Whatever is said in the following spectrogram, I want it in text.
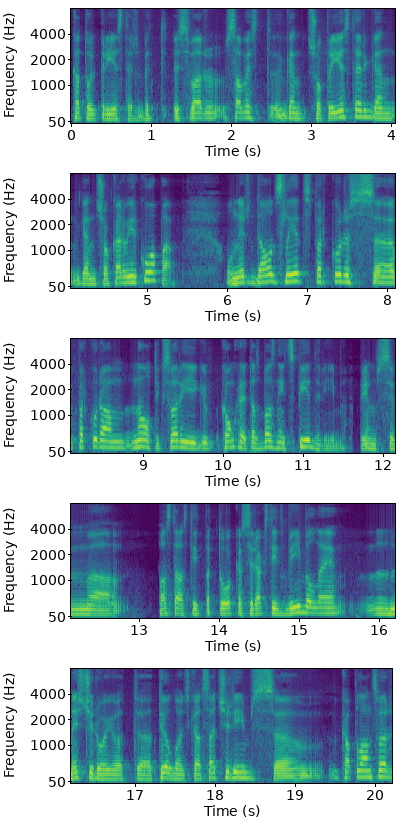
katoļu priesteris, bet es varu savest gan šo priesteri, gan, gan šo karavīru kopā. Un ir daudz lietas, par, kuras, par kurām nav tik svarīga konkrētās baznīcas piedarība. Piemēram, pastāstīt par to, kas ir rakstīts Bībelē, nešķirojot teoloģiskās atšķirības. Kaplāns var,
